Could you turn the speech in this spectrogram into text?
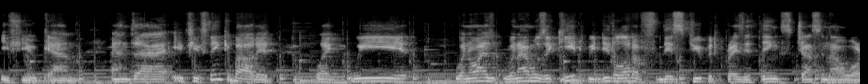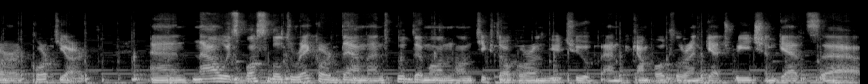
If you can, and uh, if you think about it, like we when I was when I was a kid, we did a lot of these stupid, crazy things just in our courtyard and now it's possible to record them and put them on, on tiktok or on youtube and become popular and get reach and get uh,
